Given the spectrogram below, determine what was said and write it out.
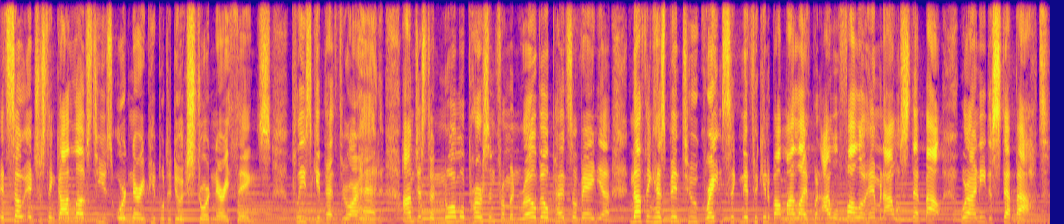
It's so interesting. God loves to use ordinary people to do extraordinary things. Please get that through our head. I'm just a normal person from Monroeville, Pennsylvania. Nothing has been too great and significant about my life, but I will follow him and I will step out where I need to step out.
